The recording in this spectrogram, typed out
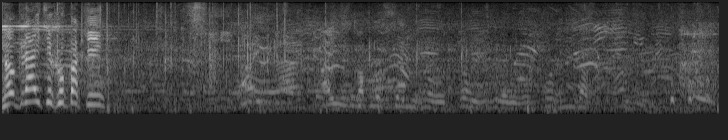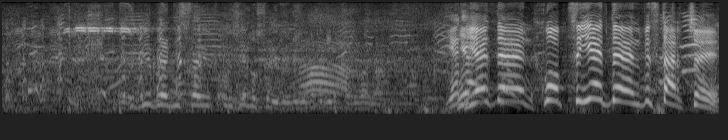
No grajcie chłopaki! Jeden! Chłopcy, jeden! Wystarczy!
